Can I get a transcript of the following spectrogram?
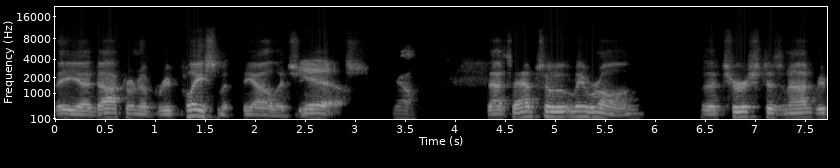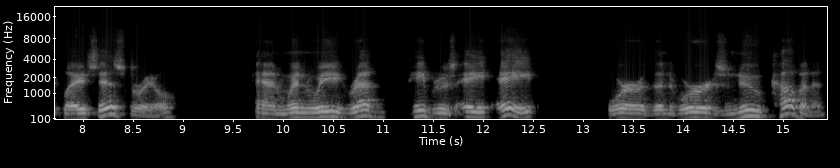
the uh, doctrine of replacement theology. Yes. Yeah. That's absolutely wrong. The church does not replace Israel. And when we read Hebrews 8 8, where the words new covenant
